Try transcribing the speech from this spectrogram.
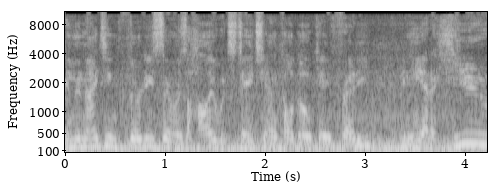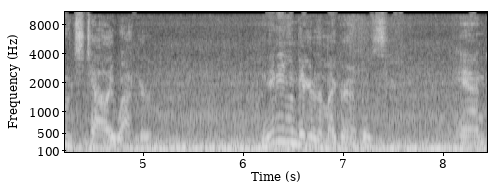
In the 1930s, there was a Hollywood stagehand called OK Freddy, and he had a huge tallywhacker, maybe even bigger than my grandpa's. And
